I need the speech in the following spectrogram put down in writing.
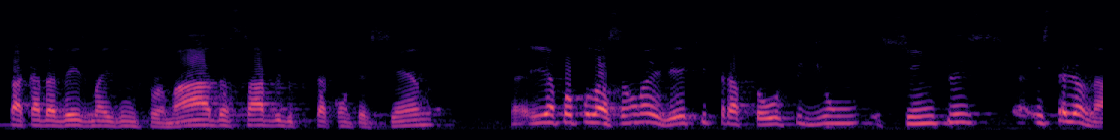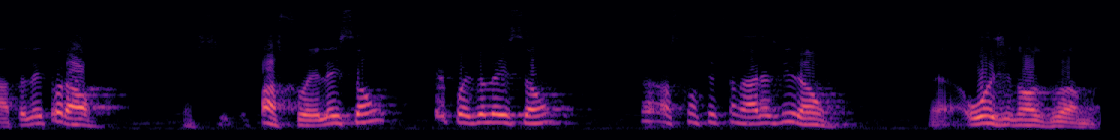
está cada vez mais informada, sabe do que está acontecendo, e a população vai ver que tratou-se de um simples estelionato eleitoral. Passou a eleição, depois da eleição, as concessionárias virão. É, hoje nós vamos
